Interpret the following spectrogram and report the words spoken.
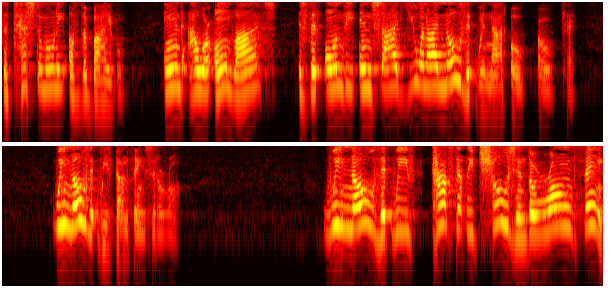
The testimony of the Bible and our own lives is that on the inside, you and I know that we're not okay. We know that we've done things that are wrong. We know that we've constantly chosen the wrong thing.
